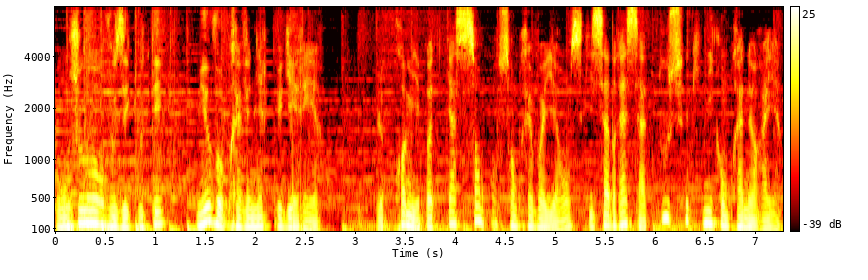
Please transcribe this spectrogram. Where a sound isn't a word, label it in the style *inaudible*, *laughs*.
Bonjour, vous écoutez Mieux vaut prévenir que guérir, le premier podcast 100% prévoyance qui s'adresse à tous ceux qui n'y comprennent rien.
